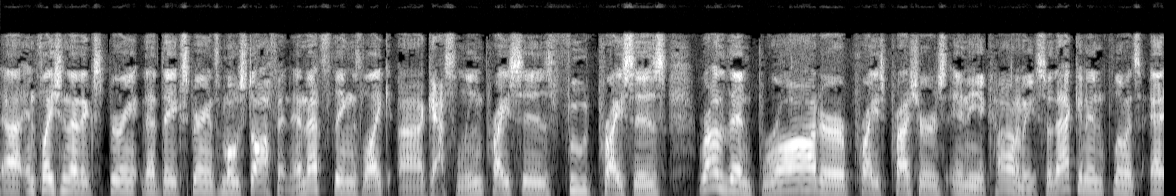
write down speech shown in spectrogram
uh, inflation that experience that they experience most often, and that's things like uh, gasoline prices, food prices, rather than broader price pressures in the economy. So that can influence uh,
